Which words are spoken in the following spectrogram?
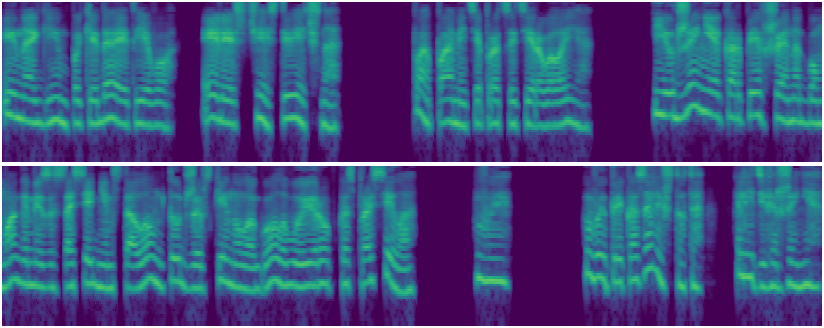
и Нагим покидает его, и лишь честь вечна. По памяти процитировала я. Юджиния, корпевшая над бумагами за соседним столом, тут же вскинула голову и робко спросила. «Вы... вы приказали что-то, леди Виржиния?»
